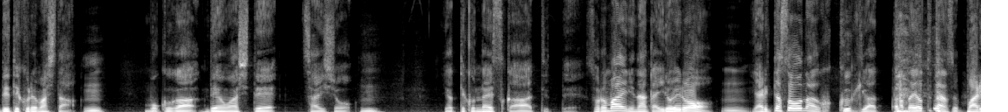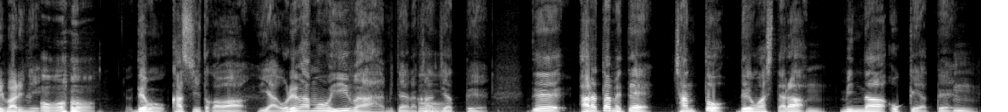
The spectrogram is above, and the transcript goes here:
出てくれました。うん、僕が電話して、最初、うん、やってくんないっすか？って言って、その前になんかいろいろ、やりたそうな空気は漂ってたんですよ、バリバリに。でも、カッシーとかは、いや、俺はもういいわ、みたいな感じやって、で、改めて、ちゃんと電話したら、うん、みんな OK やって、うん、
